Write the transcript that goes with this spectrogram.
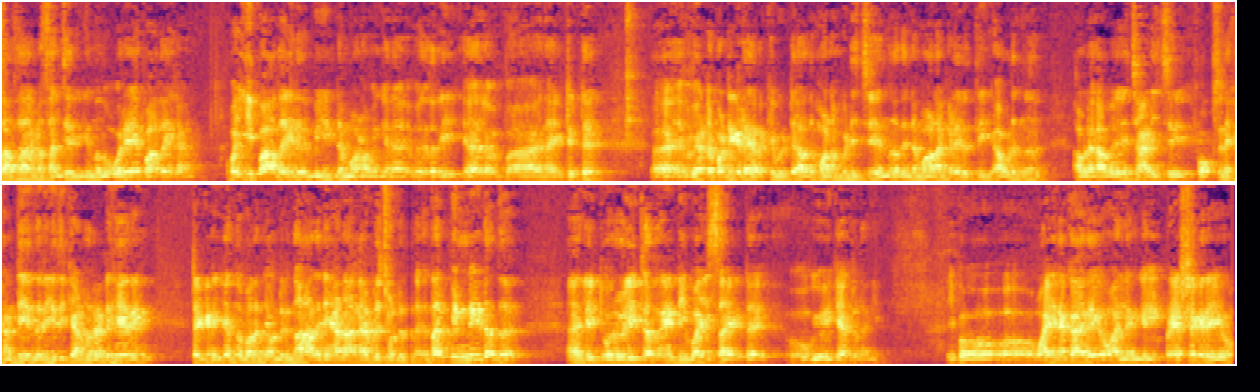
സാധാരണ സഞ്ചരിക്കുന്നത് ഒരേ പാതയിലാണ്. അപ്പൊ ഈ പാതയിൽ മീനിന്റെ മണം ഇങ്ങനെ വെതറി ഇട്ടിട്ട് വേട്ടപ്പട്ടികളെ ഇറക്കി വിട്ട് അത് മണം പിടിച്ച് എന്ന് അതിന്റെ മണങ്ങളിലെത്തി അവിടുന്ന് അവിടെ അവരെ ചാടിച്ച് ഫോക്സിനെ ഹണ്ട് ചെയ്യുന്ന രീതിക്കാണ് റെഡ് ഹെയറിംഗ് ടെക്നിക്ക് എന്ന് പറഞ്ഞുകൊണ്ടിരുന്നത്. അതിനെയാണ് അങ്ങനെ വിളിച്ചുകൊണ്ടിരുന്നത്. എന്നാൽ പിന്നീട് അത് ഒരു ലിറ്റററി ഡിവൈസ് ആയിട്ട് ഉപയോഗിക്കാൻ തുടങ്ങി. ഇപ്പോൾ വായനക്കാരെയോ അല്ലെങ്കിൽ പ്രേക്ഷകരെയോ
